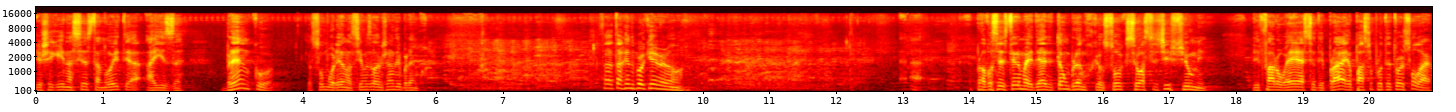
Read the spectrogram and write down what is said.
eu cheguei na sexta noite, a, a Isa, branco, eu sou moreno assim, mas ela me chama de branco. Está tá rindo por quê, meu irmão? Para vocês terem uma ideia de tão branco que eu sou, que se eu assistir filme de faroeste, de praia, eu passo protetor solar,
